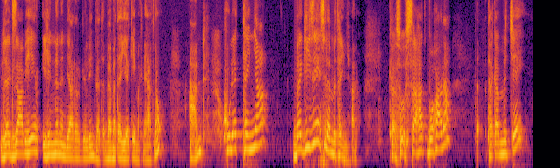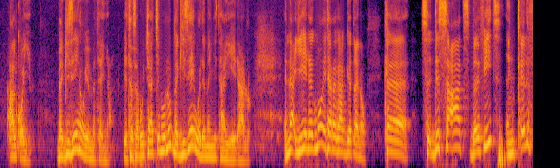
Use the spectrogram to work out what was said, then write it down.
ለእግዚአብሔር ይህንን እንዲያደርግልኝ በመጠየቄ ምክንያት ነው። አንድ ሁለተኛ በጊዜ ስለምተኛ ነው። ከሶስት ሰዓት በኋላ ተቀምጬ አልቆይም። በጊዜ ነው የምተኛው ቤተሰቦቻችን ሁሉ በጊዜ ወደ መኝታ ይሄዳሉ። እና ይሄ ደግሞ የተረጋገጠ ነው። ከስድስት ሰዓት በፊት እንቅልፍ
